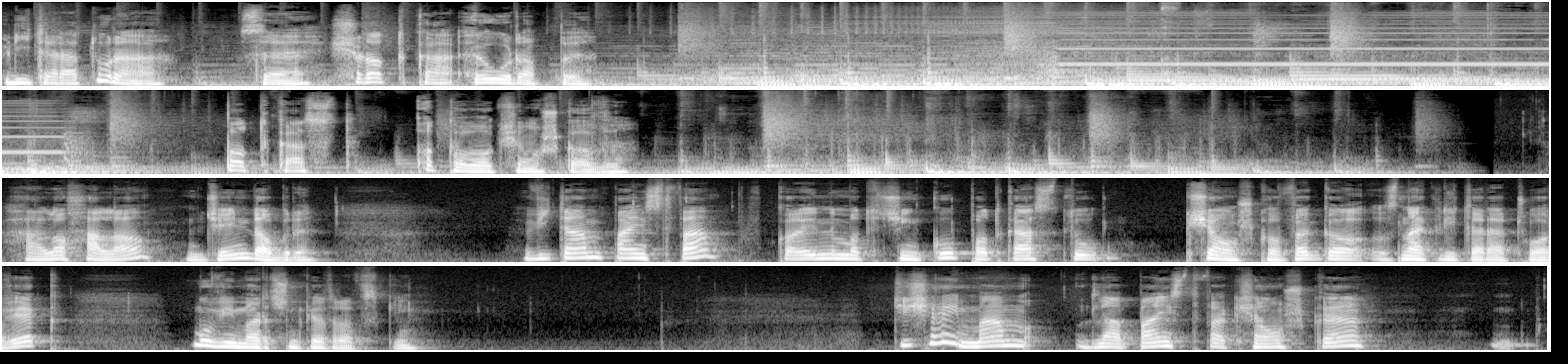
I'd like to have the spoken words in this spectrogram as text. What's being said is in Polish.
Literatura ze środka Europy. Podcast około książkowy. Halo, halo, dzień dobry. Witam Państwa kolejnym odcinku podcastu książkowego Znak Litera Człowiek. Mówi Marcin Piotrowski. Dzisiaj mam dla Państwa książkę,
